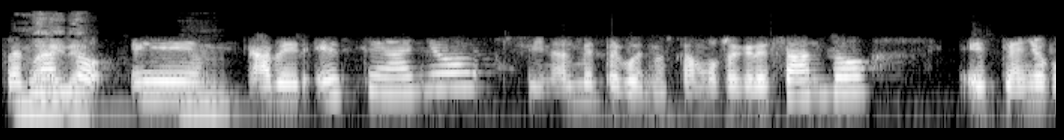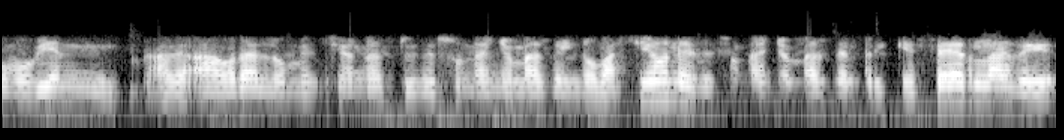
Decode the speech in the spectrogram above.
Fernando, eh, a ver, este año finalmente, bueno, estamos regresando, este año, como bien ahora lo mencionas, pues es un año más de innovaciones, es un año más de enriquecerla, de,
